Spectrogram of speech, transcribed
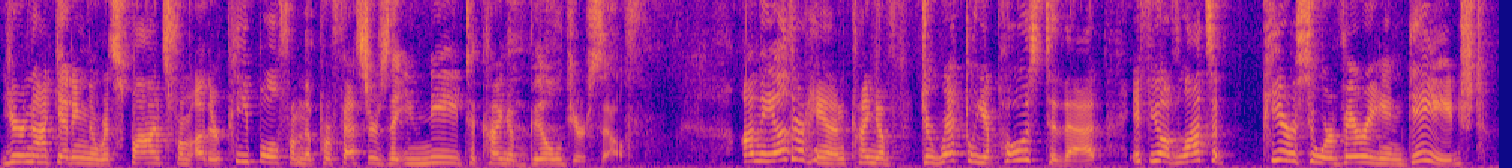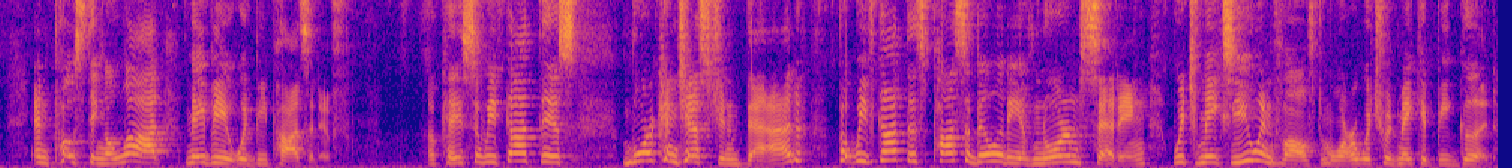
you're not getting the response from other people, from the professors that you need to kind of build yourself. On the other hand, kind of directly opposed to that, if you have lots of peers who are very engaged and posting a lot, maybe it would be positive. Okay, so we've got this more congestion bad, but we've got this possibility of norm setting, which makes you involved more, which would make it be good.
